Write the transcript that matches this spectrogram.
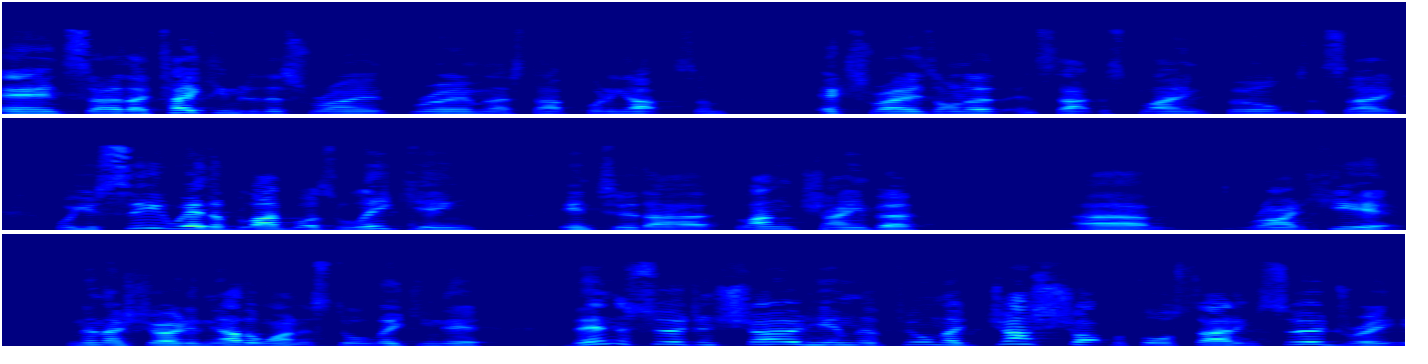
And so they take him to this room, and they start putting up some x-rays on it and start displaying films and saying, well, you see where the blood was leaking into the lung chamber um, right here. And then they showed him the other one, it's still leaking there. Then the surgeon showed him the film they just shot before starting surgery,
